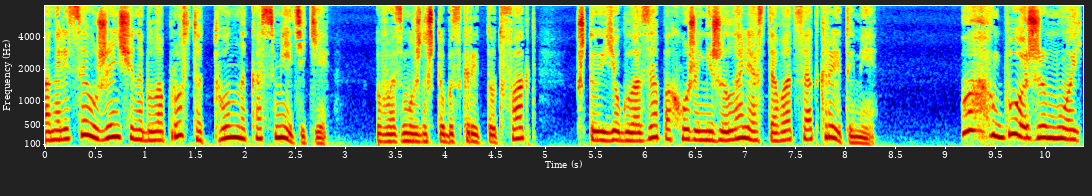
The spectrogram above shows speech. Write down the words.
а на лице у женщины была просто тонна косметики, возможно, чтобы скрыть тот факт, что ее глаза, похоже, не желали оставаться открытыми. «О, боже мой!»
